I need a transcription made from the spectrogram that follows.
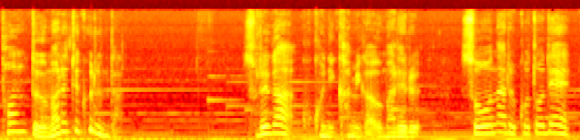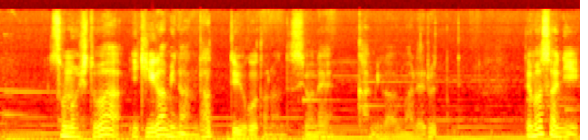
ポンと生まれてくるんだ。それがここに神が生まれる。そうなることでその人は生き神なんだっていうことなんですよね。神が生まれるでまさに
